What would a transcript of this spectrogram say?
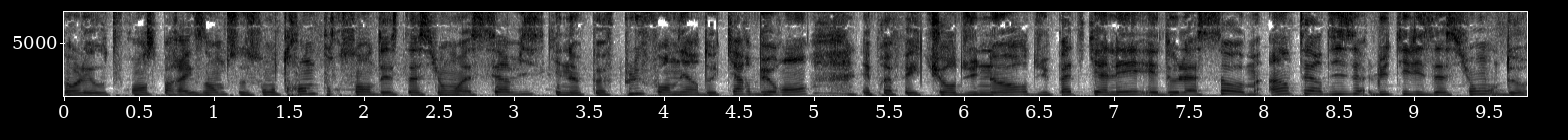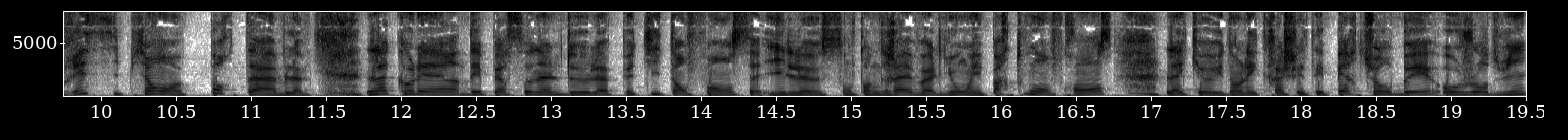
Dans les Hauts-de-France, par exemple, ce sont 30% des stations service qui ne peuvent plus fournir de carburant. Les préfectures du Nord, du Pas-de-Calais et de la Somme interdisent l'utilisation de récipients portables. La colère des personnels de la petite enfance. Ils sont en grève à Lyon et partout en France. L'accueil dans les crèches était perturbé. Aujourd'hui,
